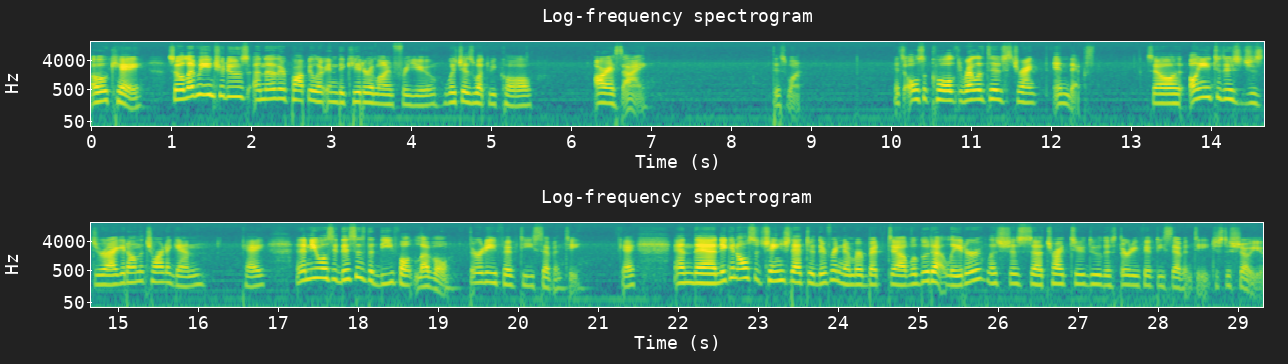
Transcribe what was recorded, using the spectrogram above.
Okay, so let me introduce another popular indicator line for you, which is what we call RSI. This one. It's also called Relative Strength Index. So all you need to do is just drag it on the chart again, okay? And then you will see this is the default level, 30, 50, 70 okay and then you can also change that to a different number but uh, we'll do that later let's just uh, try to do this 30 50 70 just to show you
